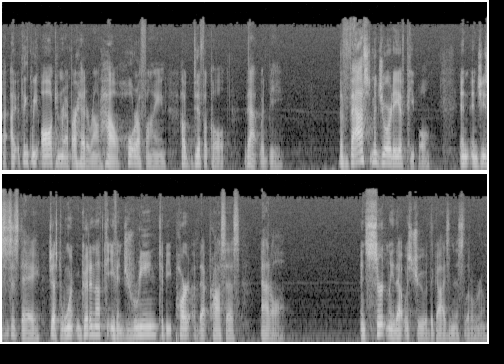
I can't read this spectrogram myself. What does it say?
I, I think we all can wrap our head around how horrifying, how difficult that would be. The vast majority of people in, in Jesus' day just weren't good enough to even dream to be part of that process at all. And certainly that was true of the guys in this little room.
